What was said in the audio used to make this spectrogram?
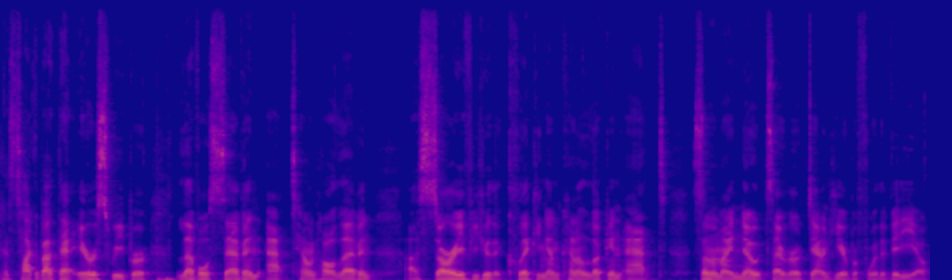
let's talk about that air sweeper level seven at Town Hall 11. Uh, sorry if you hear the clicking. I'm kind of looking at some of my notes I wrote down here before the video.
